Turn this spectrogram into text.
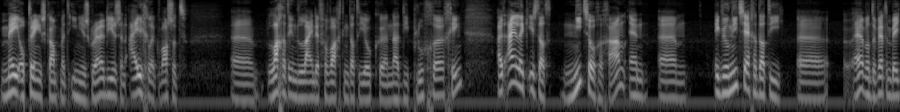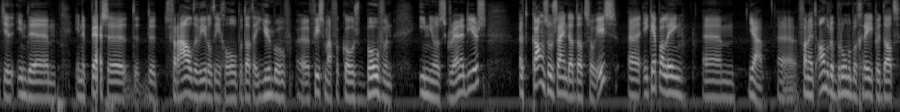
mee op trainingskamp met Ineos Grenadiers. En eigenlijk was het, lag het in de lijn der verwachting dat hij ook eh, naar die ploeg eh, ging. Uiteindelijk is dat niet zo gegaan. En ehm, ik wil niet zeggen dat hij... eh, Hè, want er werd een beetje in de, in de pers eh, de, het verhaal de wereld in geholpen dat hij Jumbo-Visma verkoos boven Ineos Grenadiers. Het kan zo zijn dat dat zo is. Eh, ik heb alleen ehm, ja, eh, vanuit andere bronnen begrepen dat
